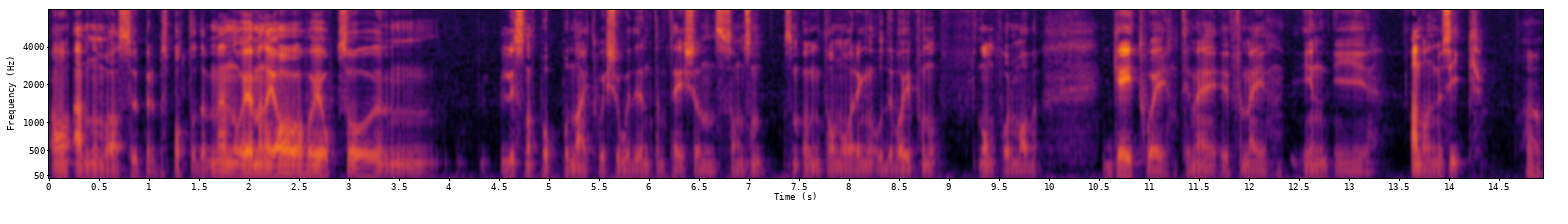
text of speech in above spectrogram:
ja, även om de var superbespottade. Men och jag menar, jag har ju också mm, lyssnat på, på Nightwish och Within Temptation som, som, som ung tonåring. Och det var ju på någon, någon form av gateway till mig, för mig in i annan musik. Ja.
